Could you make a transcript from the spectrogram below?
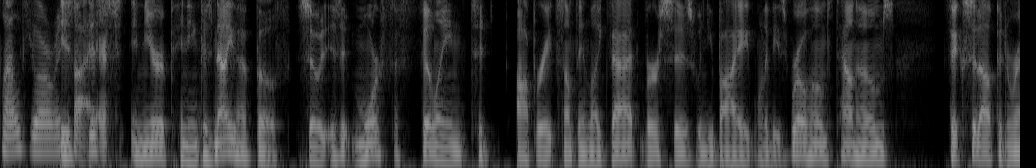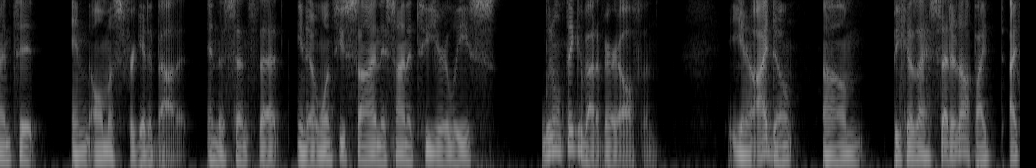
while you're retired. Is this, in your opinion, because now you have both, so is it more fulfilling to operate something like that versus when you buy one of these row homes, townhomes, fix it up and rent it and almost forget about it in the sense that, you know, once you sign, they sign a two year lease. We don't think about it very often. You know, I don't. Um, because I set it up. I, I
